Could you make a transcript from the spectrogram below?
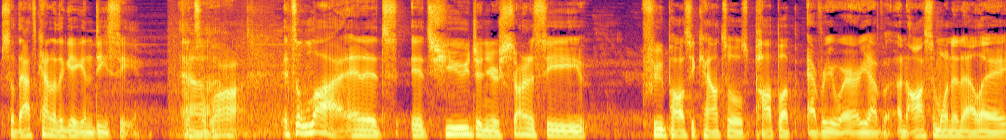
so that's kind of the gig in DC. That's uh, a lot. It's a lot and it's it's huge and you're starting to see food policy councils pop up everywhere. You have an awesome one in LA,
